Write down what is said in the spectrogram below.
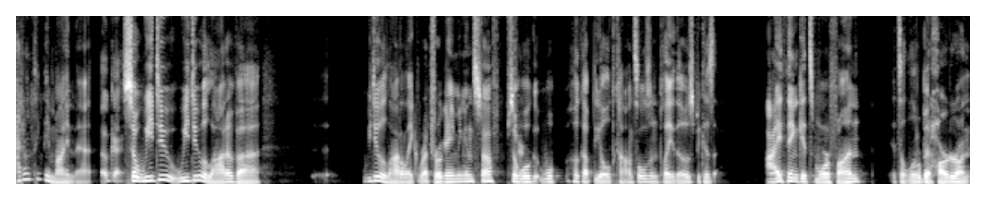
I don't think they mind that. Okay. So we do we do a lot of uh we do a lot of like retro gaming and stuff. So we'll we'll hook up the old consoles and play those because I think it's more fun. It's a little bit harder on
